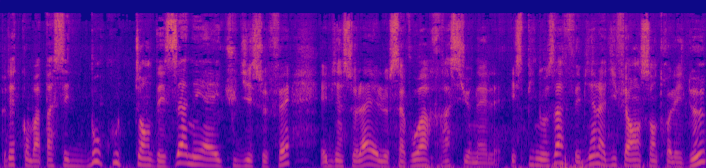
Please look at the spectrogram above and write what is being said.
peut-être qu'on va passer beaucoup de temps, des années à étudier ce fait, et eh bien cela est le savoir rationnel. Et Spinoza fait bien la différence entre les deux,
